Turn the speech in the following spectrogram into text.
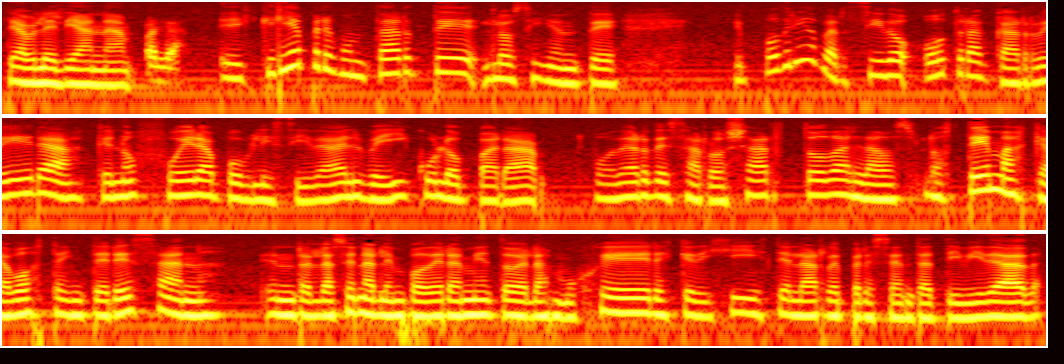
Te habla Eliana. Hola. Eh, quería preguntarte lo siguiente. ¿Podría haber sido otra carrera que no fuera publicidad el vehículo para poder desarrollar todos los, temas que a vos te interesan en relación al empoderamiento de las mujeres, que dijiste, la representatividad.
